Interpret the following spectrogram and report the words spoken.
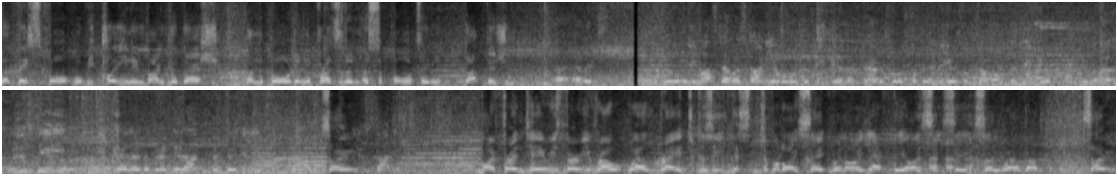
that this sport will be clean in Bangladesh, and the board and the president are supporting that vision. Uh, Alex, you, you must have a study about the BPL, and there is lots of allegations about the BPL. Uh, do you see BPL as a badly run franchise league? So You started. My friend here is very well, well read because he listened to what I said when I left the ICC, so well done. So,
